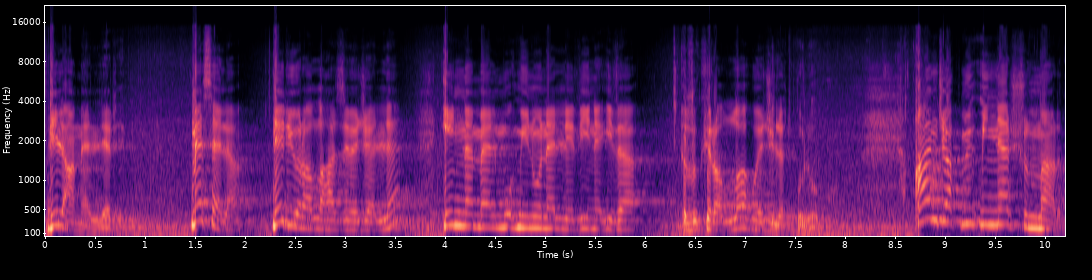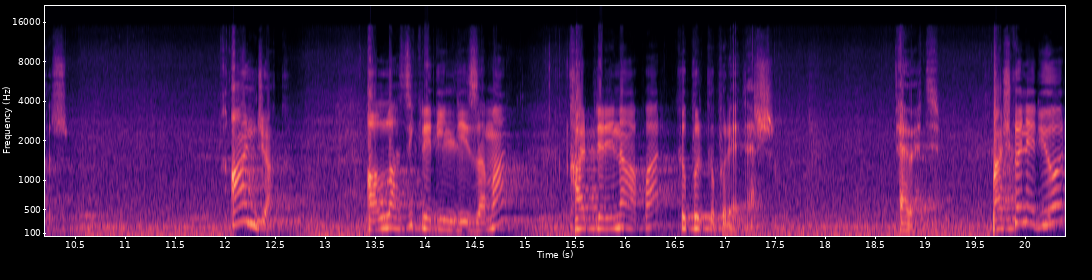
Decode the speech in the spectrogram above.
Dil amelleri. Mesela ne diyor Allah Azze ve Celle? İnnemel mu'minun ellezine izâ zükirallahu vecilet kulubu. Ancak müminler şunlardır. Ancak Allah zikredildiği zaman kalpleri ne yapar? Kıpır kıpır eder. Evet. Başka ne diyor?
